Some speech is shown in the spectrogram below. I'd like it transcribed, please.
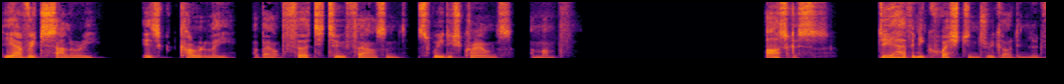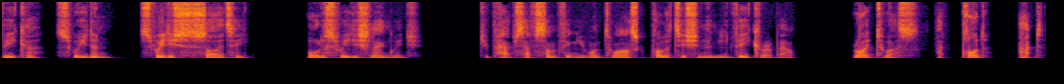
The average salary is currently about 32,000 Swedish crowns a month. Ask us, do you have any questions regarding Ludvika, Sweden, Swedish society, or the Swedish language? Do you perhaps have something you want to ask politician in Ludvika about? write to us at podd at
